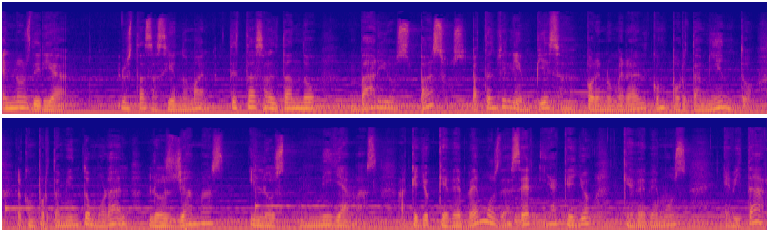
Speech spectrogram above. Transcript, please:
él nos diría, lo estás haciendo mal. Te estás saltando varios pasos. Patanjali empieza por enumerar el comportamiento, el comportamiento moral, los llamas y los ni llamas, aquello que debemos de hacer y aquello que debemos evitar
